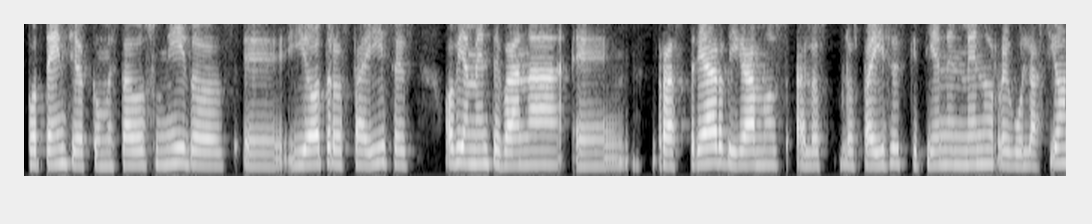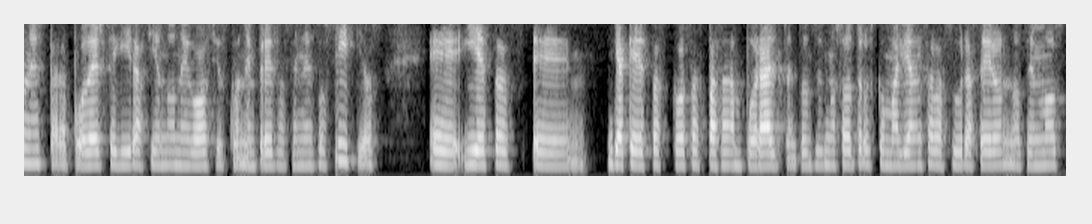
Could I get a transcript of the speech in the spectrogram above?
potencias como Estados Unidos eh, y otros países obviamente van a eh, rastrear, digamos, a los, países que tienen menos regulaciones para poder seguir haciendo negocios con empresas en esos sitios. Eh, y estas, eh, ya que estas cosas pasan por alto. Entonces nosotros como Alianza Basura Cero nos hemos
